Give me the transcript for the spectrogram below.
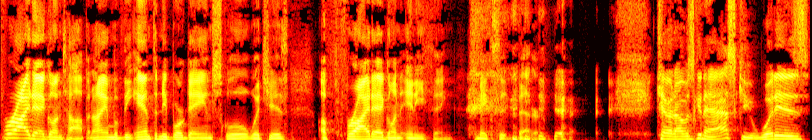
fried egg on top. And I am of the Anthony Bourdain school, which is a fried egg on anything makes it better. Kevin, I was going to ask you what is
